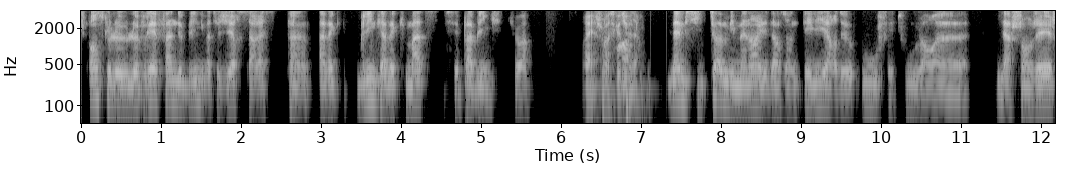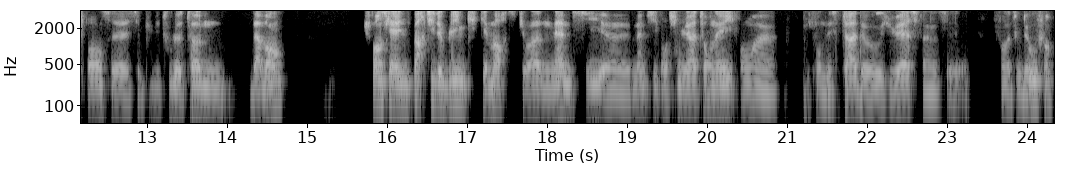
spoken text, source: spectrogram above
je pense que le, vrai fan de Blink va te dire ça reste enfin, avec Blink avec Matt c'est pas Blink tu vois. Ouais je vois ce que tu veux dire. Même si Tom il, maintenant il est dans un délire de ouf et tout genre euh, il a changé je pense euh, c'est plus du tout le Tom d'avant je pense qu'il y a une partie de Blink qui est morte tu vois même si euh, même s'ils continuent à tourner ils font ils font des stades aux US enfin ils font des trucs de ouf hein.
